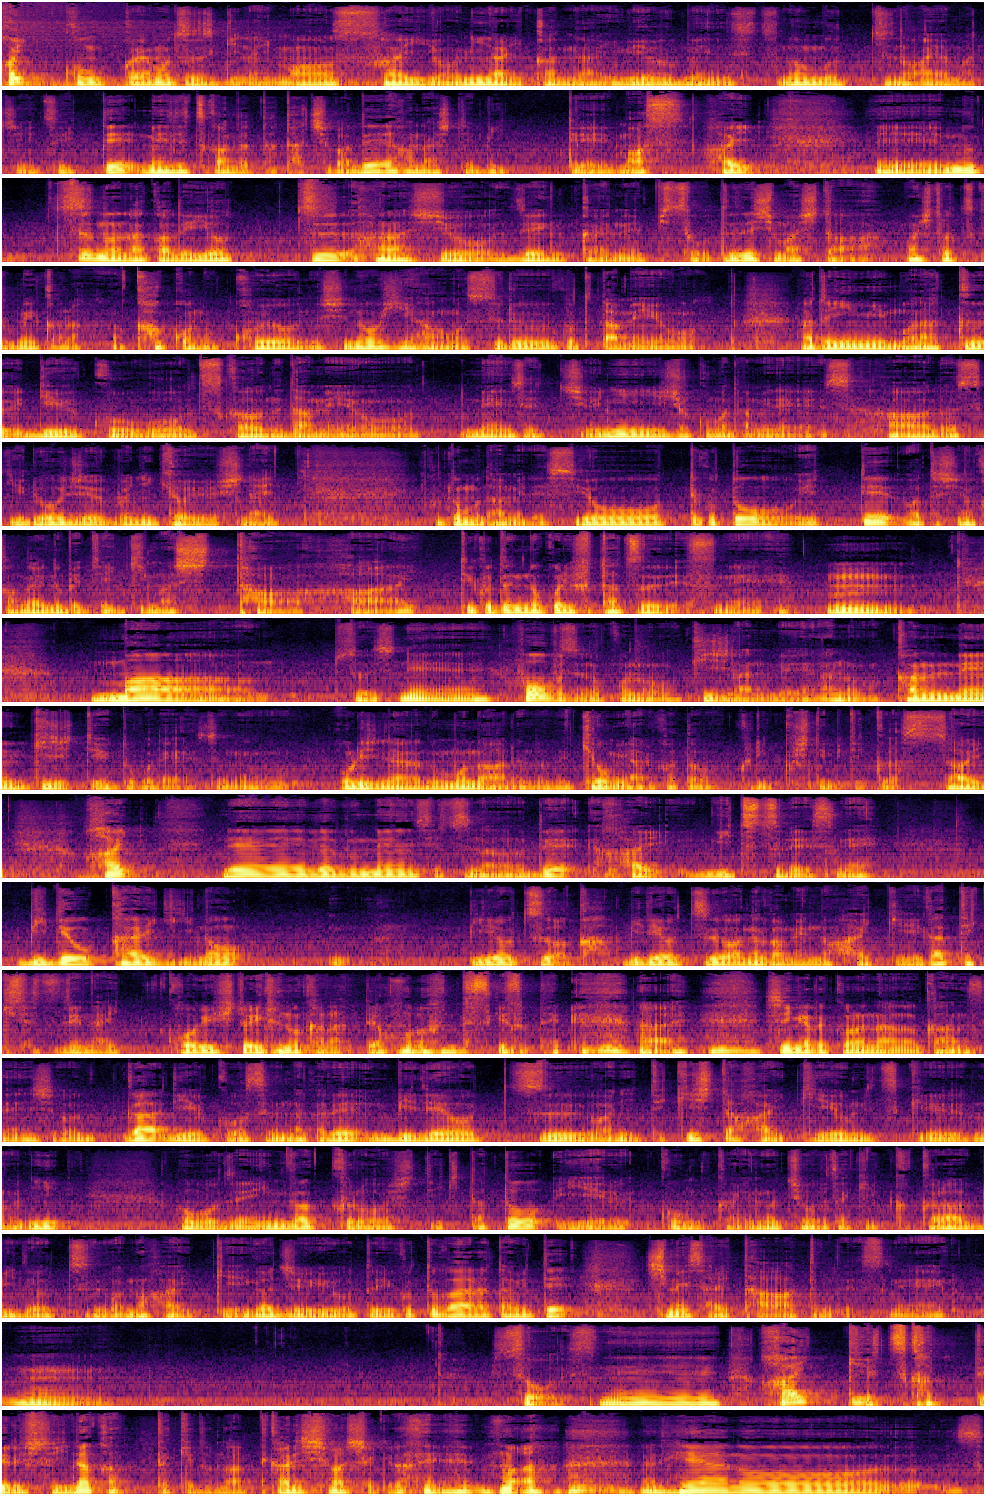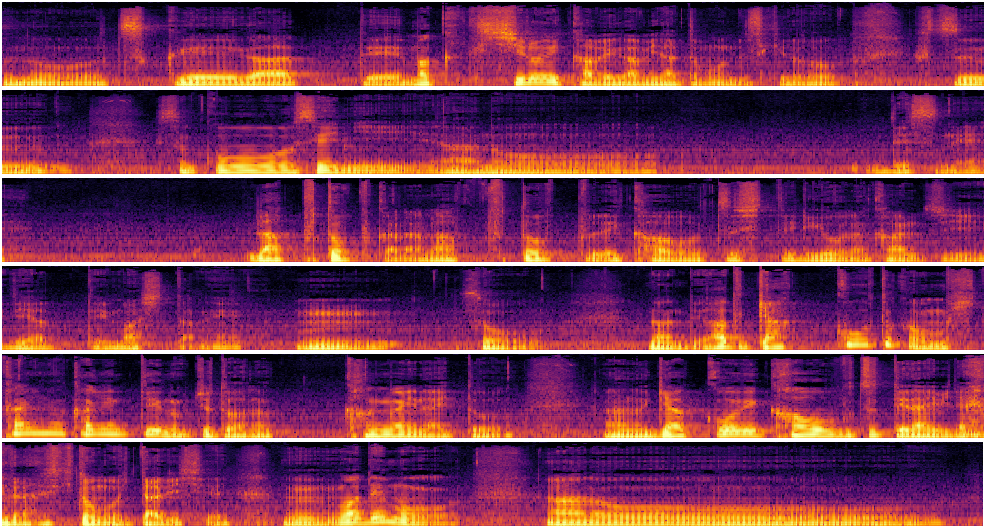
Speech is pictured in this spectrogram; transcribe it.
はい今回も続きになります。採用になりかねないウェブ面接の6つの過ちについて面接官だった立場で話してみてます。はい、えー、6つの中で4つ話を前回のエピソードでしました、まあ、1つ目から過去の雇用主の批判をすることダメよ。あと意味もなく流行語を使うのダメよ。面接中に飲食もダメです。ハードスキルを十分に共有しない。こともダメですよってことを言って私の考えを述べていきました。はい。ということで残り2つですね。うん。まあそうですね、フォーブズのこの記事なんで、あの関連記事っていうところで、そのオリジナルのものあるので、興味ある方はクリックしてみてください。はい、でウェブ面接なので、はい、5つ目ですね、ビデオ会議のビデオ通話か、ビデオ通話の画面の背景が適切でない、こういう人いるのかなって思うんですけどね、はい、新型コロナの感染症が流行する中で、ビデオ通話に適した背景を見つけるのに、ほぼ全員が苦労してきたと言える。今回の調査結果からビデオ通話の背景が重要ということが改めて示されたということですね。うん。そうですね。背景使ってる人いなかったけどなって感じしましたけどね、まあ、部屋のその机があって、まあ、白い壁紙だと思うんですけど普通そこを背にあのですね。ラップトップかな。ラップトップで顔を映してるような感じでやってましたね。うん。そう。なんであと逆光とかも光の加減っていうのをちょっとあの考えないとあの逆光で顔映ってないみたいな人もいたりして、うん。まあ、でも、あのー、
